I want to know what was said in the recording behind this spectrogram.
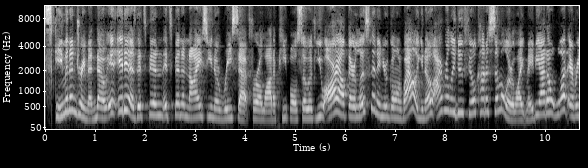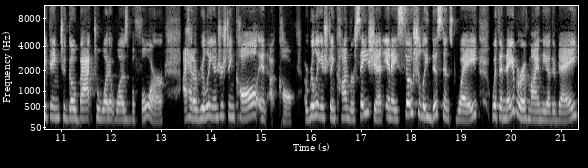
Scheming and dreaming. No, it, it is. It's been it's been a nice, you know, reset for a lot of people. So if you are out there listening and you're going, wow, you know, I really do feel kind of similar. Like maybe I don't want everything to go back to what it was before. I had a really interesting call and uh, call, a really interesting conversation in a socially distanced way with a neighbor of mine the other day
